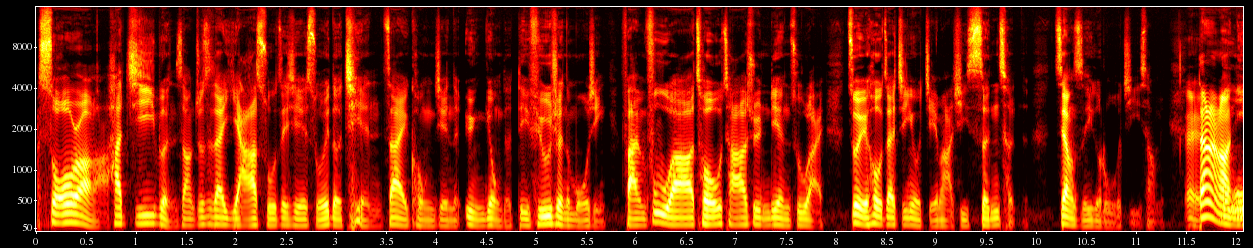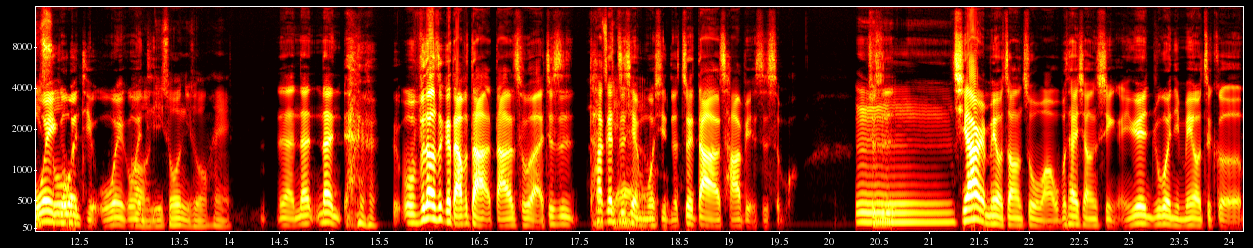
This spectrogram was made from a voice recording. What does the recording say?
Sora 啦，它基本上就是在压缩这些所谓的潜在空间的运用的 diffusion 的模型，反复啊抽插训练出来，最后再经由解码器生成的这样子一个逻辑上面。哎当然了，我问一个问题，我问一个问哦，题，你说你说，嘿，那那那 我不知道这个答不答答得出来，就是它跟之前模型的最大的差别是什么？就是嗯其他人没有这样做吗？我不太相信、欸，因为如果你没有这个，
